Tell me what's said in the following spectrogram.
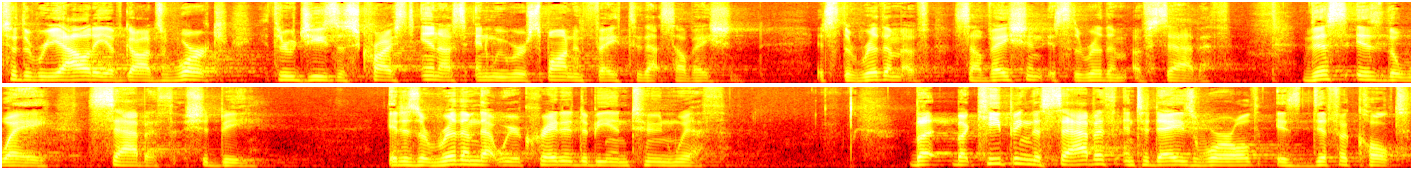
to the reality of God's work through Jesus Christ in us, and we respond in faith to that salvation. It's the rhythm of salvation, it's the rhythm of Sabbath. This is the way Sabbath should be. It is a rhythm that we are created to be in tune with. But, but keeping the Sabbath in today's world is difficult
